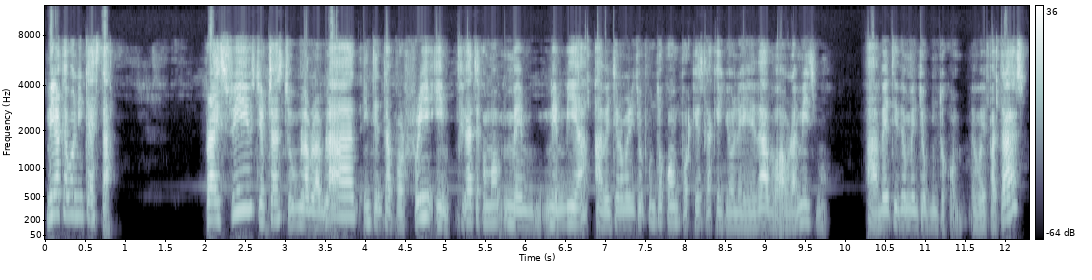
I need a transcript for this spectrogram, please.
Mira qué bonita está. Price Swift, your chance to bla bla bla, intenta por free y fíjate cómo me, envía a bettyromerito.com porque es la que yo le he dado ahora mismo a bettyromerito.com. Me voy para atrás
